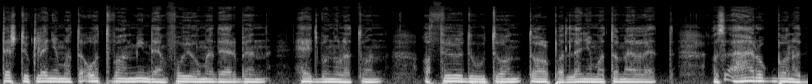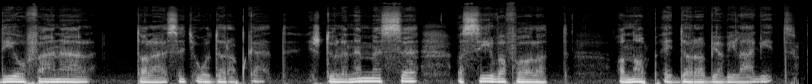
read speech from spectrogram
Testük lenyomata ott van minden folyómederben, hegyvonulaton, a földúton, talpad lenyomata mellett, az árokban, a diófánál találsz egy holddarabkát, és tőle nem messze, a szilvafa alatt a nap egy darabja világít.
